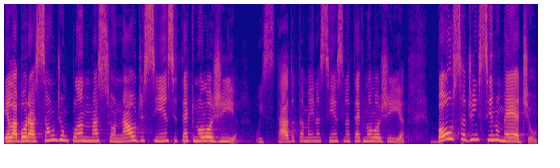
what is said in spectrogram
Elaboração de um plano nacional de ciência e tecnologia, o Estado também na ciência e na tecnologia. Bolsa de ensino médio,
